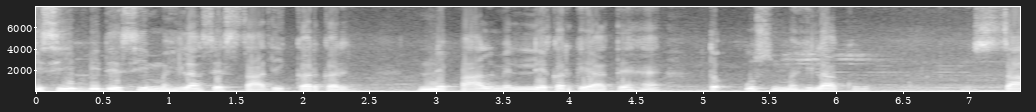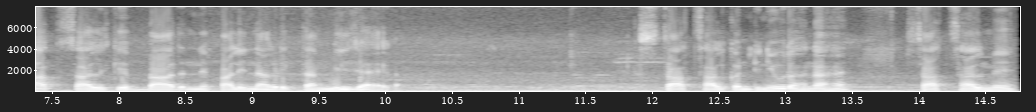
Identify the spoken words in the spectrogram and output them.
किसी विदेशी महिला से शादी कर कर नेपाल में लेकर के आते हैं तो उस महिला को सात साल के बाद नेपाली नागरिकता मिल जाएगा। सात साल कंटिन्यू रहना है, सात साल में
